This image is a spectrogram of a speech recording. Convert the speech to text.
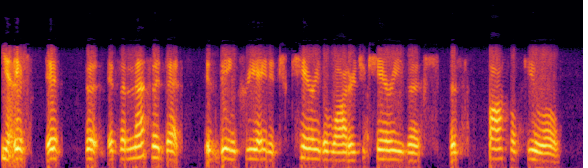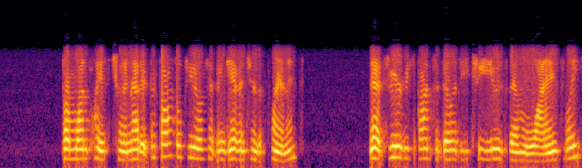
Yes. If if the if the method that is being created to carry the water, to carry the the fossil fuel from one place to another, the fossil fuels have been given to the planet. Now it's your responsibility to use them wisely.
